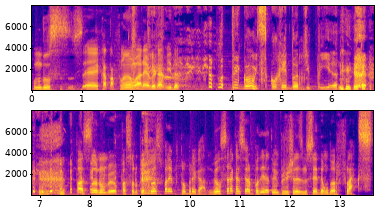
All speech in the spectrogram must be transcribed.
um dos é, cataflã, whatever da vida, Ela pegou um escorredor de pia. passou no meu, passou no pescoço, falei, muito obrigado, viu? Será que a senhora poderia também, por gentileza, me ceder um Dorflex?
